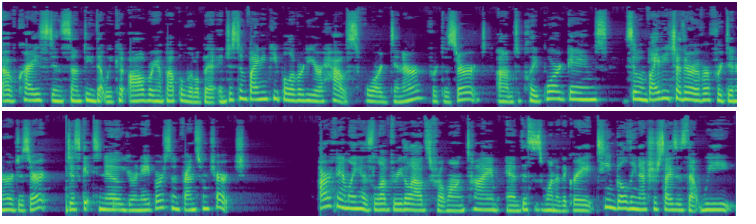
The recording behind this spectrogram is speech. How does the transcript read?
of Christ and something that we could all ramp up a little bit and just inviting people over to your house for dinner, for dessert, um, to play board games. So invite each other over for dinner or dessert. Just get to know your neighbors and friends from church. Our family has loved read alouds for a long time, and this is one of the great team building exercises that we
